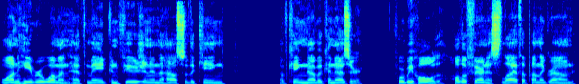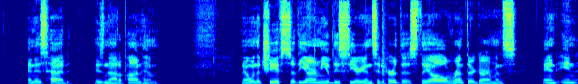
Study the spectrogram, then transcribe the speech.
One Hebrew woman hath made confusion in the house of the king of King Nebuchadnezzar. For behold, Holofernes lieth upon the ground, and his head is not upon him. Now, when the chiefs of the army of the Assyrians had heard this, they all rent their garments, and in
